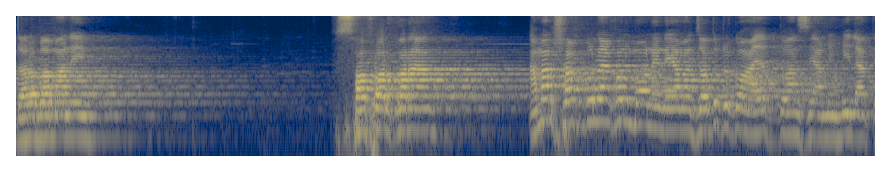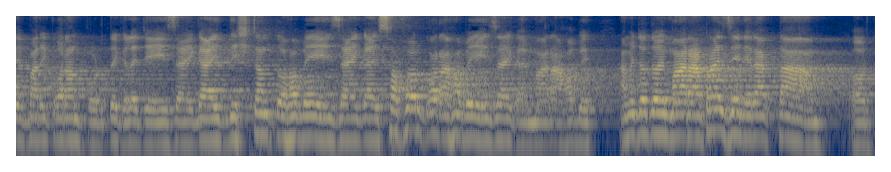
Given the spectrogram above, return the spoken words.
দরবা মানে সফর করা। আমার সবগুলো এখন মনে নেই, আমার যতটুকু আয়ত্ত আছে আমি মিলাতে পারি কোরআন পড়তে গেলে যে এই জায়গায় দৃষ্টান্ত হবে, এই জায়গায় সফর করা হবে, এই জায়গায় মারা হবে। আমি যদি ওই মারাটাই জেনে রাখতাম, অর্থ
